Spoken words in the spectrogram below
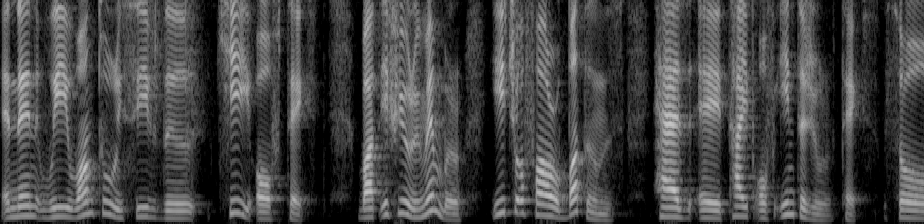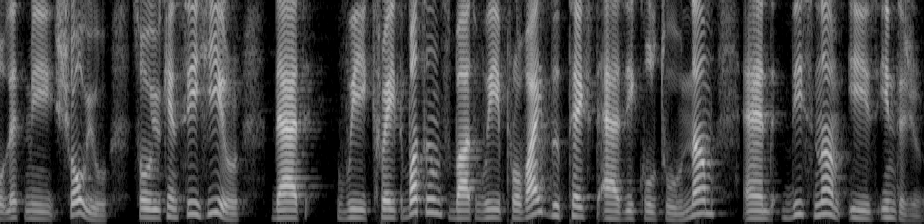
and then we want to receive the key of text. But if you remember, each of our buttons has a type of integer text. So let me show you. So you can see here that we create buttons but we provide the text as equal to num and this num is integer.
